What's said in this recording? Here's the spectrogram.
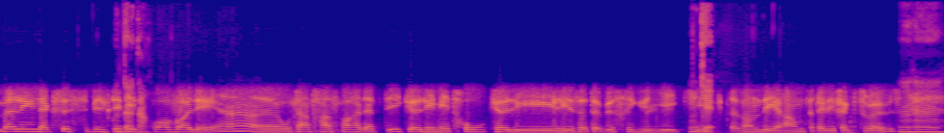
Ben, l'accessibilité des trois volets, hein, euh, autant transport adapté que les métros, que les, les autobus réguliers qui, présentent des rampes très défectueuses. Mm-hmm.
